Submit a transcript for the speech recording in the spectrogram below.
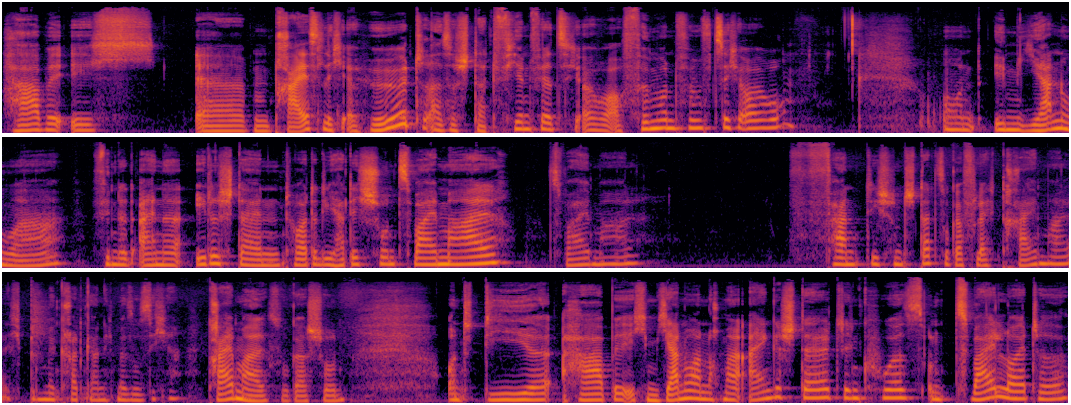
habe ich ähm, preislich erhöht, also statt 44 Euro auf 55 Euro. Und im Januar findet eine Edelsteintorte, die hatte ich schon zweimal, zweimal, fand die schon statt, sogar vielleicht dreimal, ich bin mir gerade gar nicht mehr so sicher, dreimal sogar schon. Und die habe ich im Januar nochmal eingestellt, den Kurs, und zwei Leute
